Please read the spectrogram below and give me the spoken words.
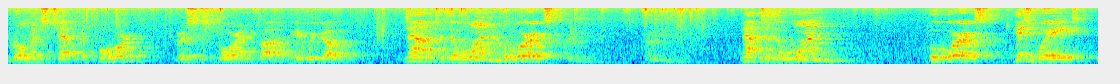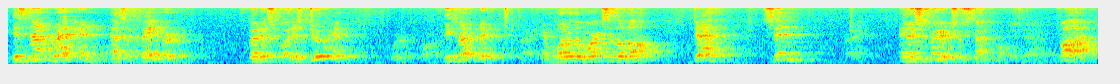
Romans chapter 4, verses 4 and 5. Here we go. Now to the one who works, now to the one who works, his wage is not reckoned as a favor, but it's what is due him. He's earned it. And what are the works of the law? Death, sin, and a spiritual standpoint. Five.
